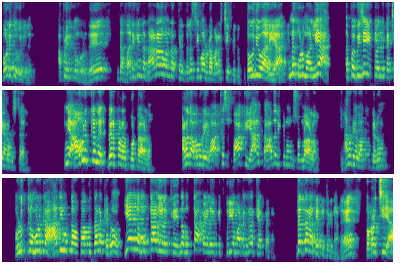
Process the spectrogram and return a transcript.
போடி தொகுதியில. அப்படி இருக்கும்பொழுது இந்த வருகின்ற நாடாளுமன்ற தேர்தலில் சீமானோட வளர்ச்சி எப்படி இருக்கும்? தொகுதி வாரியா? இன்னும் குடும்பம் இல்லையா? அப்ப விஜய் வந்து கட்சி ஆரம்பிச்சிட்டாரு. இனி அவருக்குன்னு வேட்பாளர் போட்டாலும் அல்லது அவருடைய வாக்கு வாக்கு யாருக்கு ஆதரிக்கணும்னு சொன்னாலும் யாருடைய வாக்கு கெடும்? முழுக்க முழுக்க அதிமுக வாக்கு தானே கெடும்? ஏன் இந்த முட்டாள்களுக்கு இந்த முட்டா பயலுக்கு புரிய மாட்டேங்குதுன்னு கேட்பேன் இதைத்தான் நான் கேட்டுட்டு இருக்கேன் தொடர்ச்சியா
